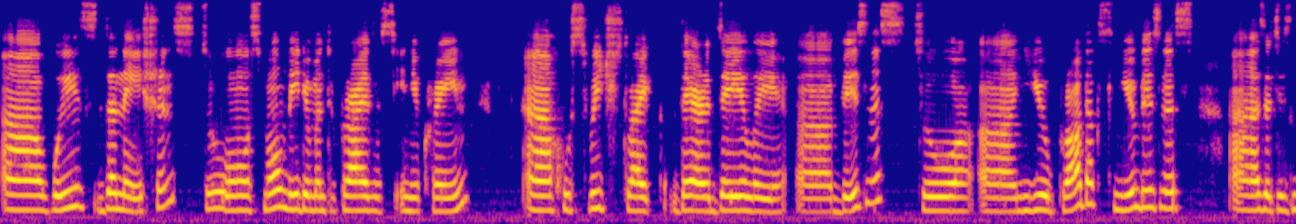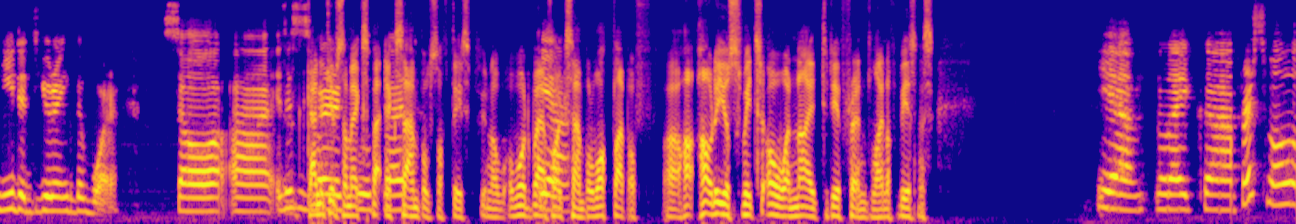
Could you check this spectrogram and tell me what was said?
uh, with donations to small medium enterprises in Ukraine uh, who switched like their daily uh, business to new products, new business that is needed during the war. So uh, this is can you give some examples of this? You know, what, yeah. for example, what type of how, how, do you switch overnight to different line of business? Yeah, like first of all,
